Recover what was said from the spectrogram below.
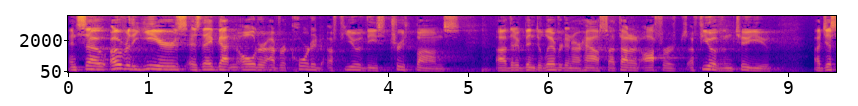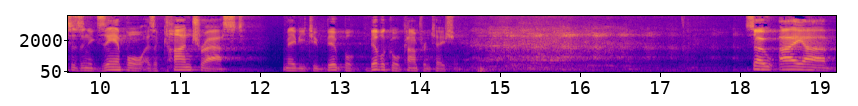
And so over the years, as they've gotten older, I've recorded a few of these truth bombs uh, that have been delivered in our house. So I thought I'd offer a few of them to you uh, just as an example, as a contrast, maybe to biblical, biblical confrontation. So I, uh,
